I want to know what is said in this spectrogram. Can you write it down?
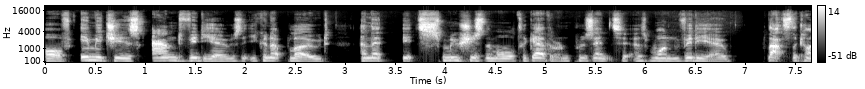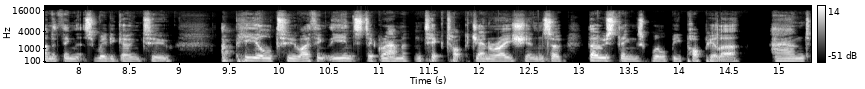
of images and videos that you can upload and then it smooshes them all together and presents it as one video. That's the kind of thing that's really going to appeal to, I think, the Instagram and TikTok generation. So those things will be popular. And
